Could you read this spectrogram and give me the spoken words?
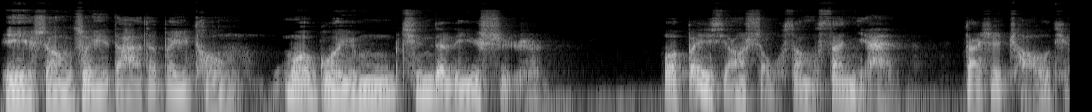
一生最大的悲痛。莫过于母亲的离世。我本想守丧三年，但是朝廷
